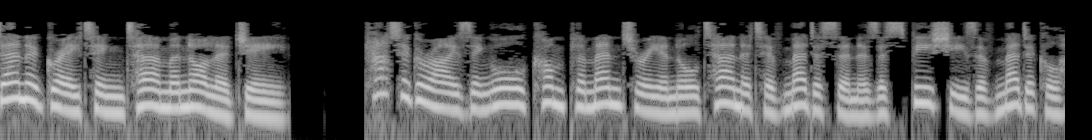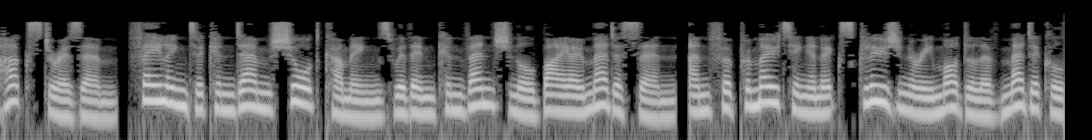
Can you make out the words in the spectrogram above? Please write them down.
denigrating terminology Categorizing all complementary and alternative medicine as a species of medical hucksterism, failing to condemn shortcomings within conventional biomedicine, and for promoting an exclusionary model of medical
